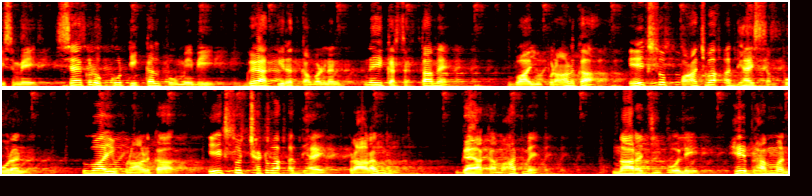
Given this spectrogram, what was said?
इसमें सैकड़ों कोटि कल्पों में भी गया तीर्थ का वर्णन नहीं कर सकता मैं। वायु पुराण का 105वां अध्याय संपूर्ण। वायु पुराण का 106वां अध्याय प्रारंभ। गया का महात्म्य, नारद जी बोले, हे ब्राह्मण,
